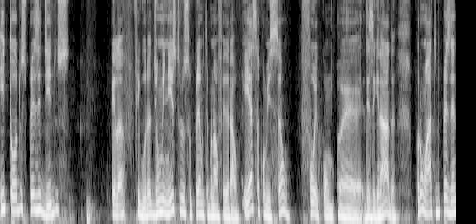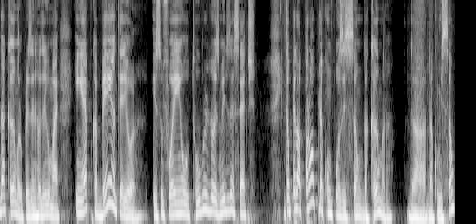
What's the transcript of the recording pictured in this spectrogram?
e todos presididos pela figura de um ministro do Supremo Tribunal Federal. E essa comissão foi com, é, designada por um ato do presidente da Câmara, o presidente Rodrigo Maia, em época bem anterior. Isso foi em outubro de 2017. Então, pela própria composição da Câmara, da, da comissão,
